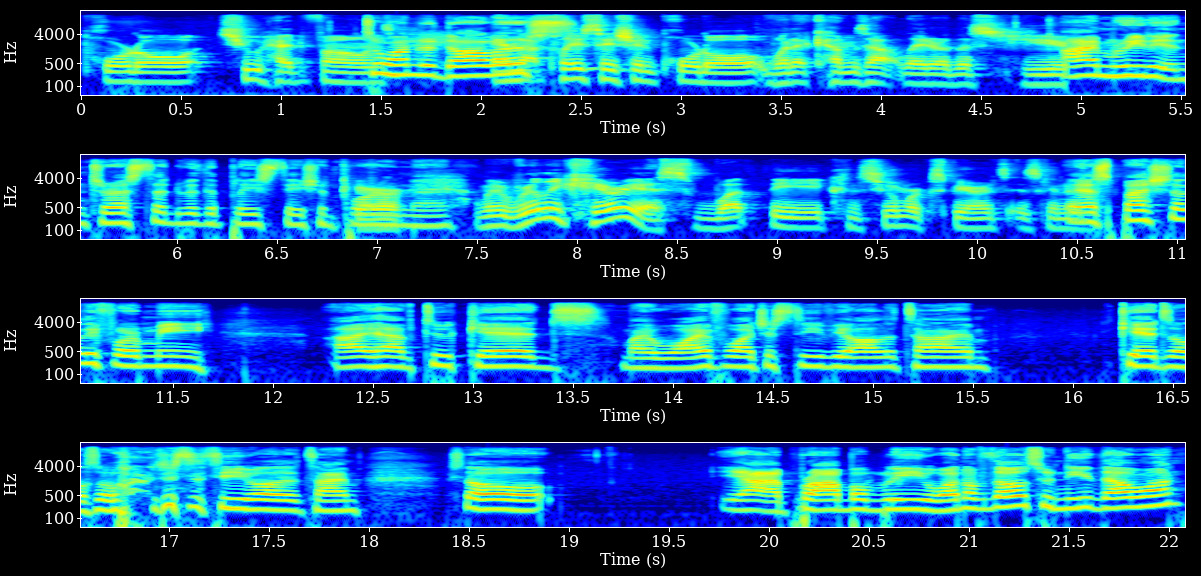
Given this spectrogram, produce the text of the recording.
Portal, two headphones, $200. and that PlayStation Portal when it comes out later this year. I'm really interested with the PlayStation Portal, man. I mean, really curious what the consumer experience is going to Especially for me. I have two kids. My wife watches TV all the time. Kids also watches the TV all the time. So, yeah, probably one of those who need that one.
